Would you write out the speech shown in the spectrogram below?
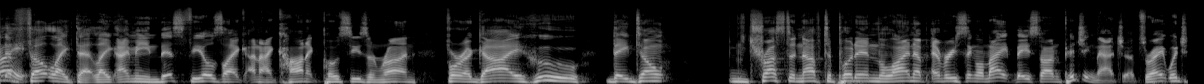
right. of felt like that. Like I mean, this feels like an iconic postseason run for a guy who they don't trust enough to put in the lineup every single night based on pitching matchups, right? Which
